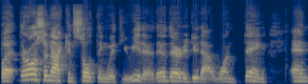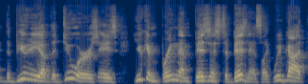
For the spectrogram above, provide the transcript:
but they're also not consulting with you either they're there to do that one thing and the beauty of the doers is you can bring them business to business. Like we've got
